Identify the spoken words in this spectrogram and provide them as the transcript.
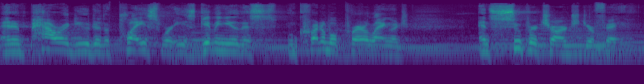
and empowered you to the place where He's given you this incredible prayer language and supercharged your faith.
